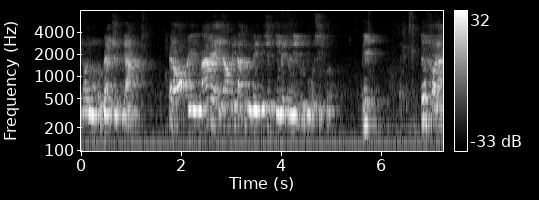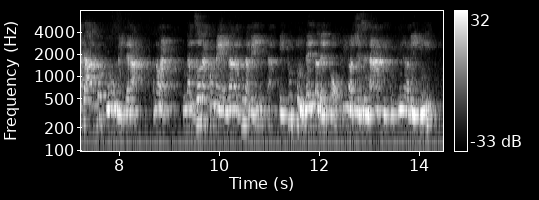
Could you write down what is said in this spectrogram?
noi non lo percepiamo però il mare è già aumentato di 20 cm nell'ultimo secolo più farà caldo più aumenterà. Allora, una zona come la Laguna Veneta e tutto il delta del Po, fino a Cesenati, fino a Rimini,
